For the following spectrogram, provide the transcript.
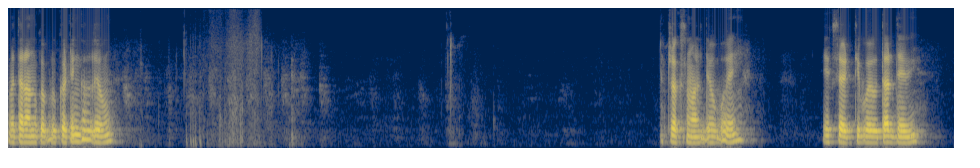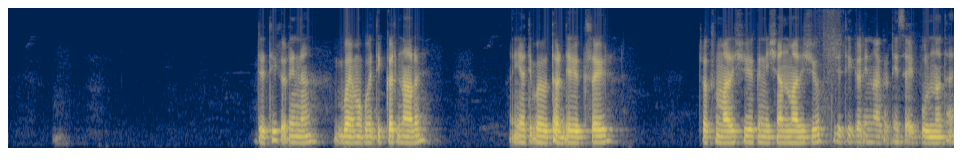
વધારાનું કપડું કટિંગ કરી લેવું. ટ્રક્સ મારી દેવું બોય એક સાઈડથી બોય ઉતારી દેવી. જેથી કરીને બોયમાં કોઈ દિક્કત ના રહે. અહીંયાથી બોય ઉતારી દેવી એક સાઈડ ટ્રક્સ મારીશું, એક નિશાન મારીશું, જેથી કરીને આગળની સાઈડ પુલ ન થાય.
